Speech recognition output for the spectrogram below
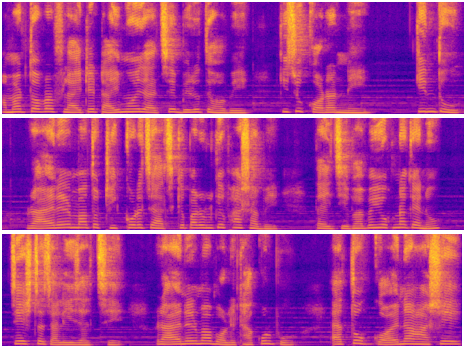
আমার তো আবার ফ্লাইটে টাইম হয়ে যাচ্ছে, বেরোতে হবে, কিছু করার নেই। কিন্তু রায়ানের মা তো ঠিক করেছে আজকে পারুলকে ফাঁসাবে, তাই যেভাবেই হোক না কেন, চেষ্টা চালিয়ে যাচ্ছে। রায়ানের মা বলে, ঠাকুরপো, এত গয়না আসে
